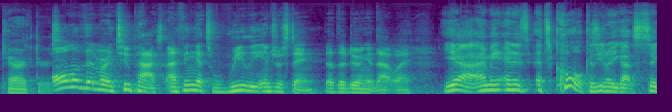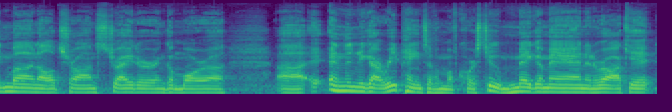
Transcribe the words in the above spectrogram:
characters. All of them are in two packs. I think that's really interesting that they're doing it that way. Yeah, I mean, and it's it's cool because you know you got Sigma and Ultron, Strider and Gamora, uh, and then you got repaints of them, of course, too. Mega Man and Rocket.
